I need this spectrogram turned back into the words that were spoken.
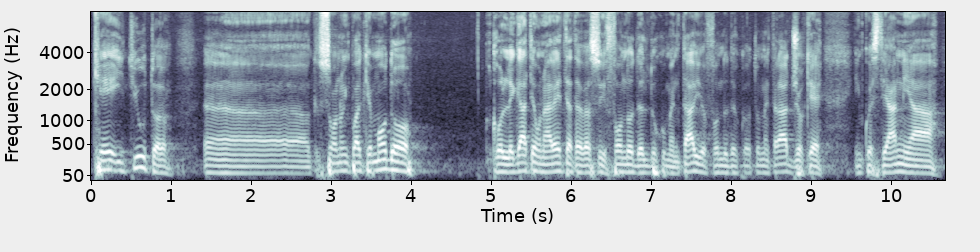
che i tutor eh, sono in qualche modo collegati a una rete attraverso il fondo del documentario, il fondo del cortometraggio che in questi anni ha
